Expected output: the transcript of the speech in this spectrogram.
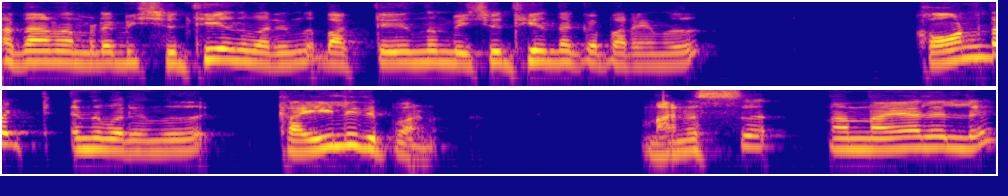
അതാണ് നമ്മുടെ വിശുദ്ധി എന്ന് പറയുന്നത് ഭക്തി എന്നും വിശുദ്ധി എന്നൊക്കെ പറയുന്നത്. കോണ്ടക്ട് എന്ന് പറയുന്നത് കയ്യിലിരിപ്പാണ്. മനസ്സ് നന്നായാലല്ലേ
